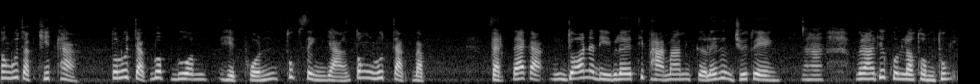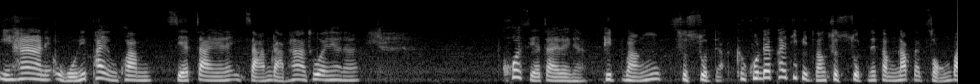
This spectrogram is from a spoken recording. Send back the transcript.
ต้องรู้จักคิดค่ะ ต้องรู้จักรวบรวมเหตุผลทุกสิ่งอย่างต้องรู้จักแบบแฟลชแบ็กอะย้อนอดีตไปเลยที่ผ่านมามันเกิดอะไรขึ้นชีวิตตัวเองนะคะเวลาที่คุณเราทมทุกอีห้าเนี่ยโอ้โหนี่ไพ่ของความเสียใจนะอีกสามดาบห้าถ้วยเนี่ยนะ โคตรเสียใจเลยเนี่ย ผิดหวังสุดๆอะคือคุณได้ไพ่ที่ผิดหวังสุดๆ ในตำรับแบบสองใบ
